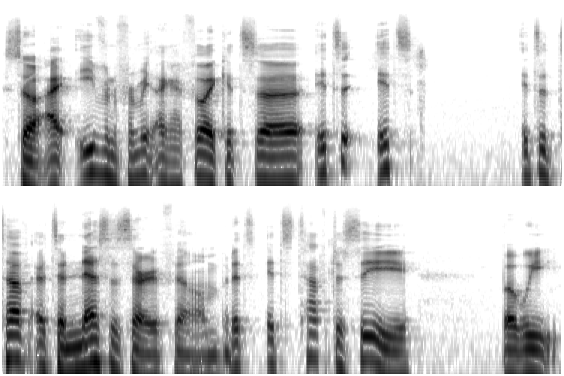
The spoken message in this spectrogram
so i even for me like i feel like it's a it's a it's it's a tough it's a necessary film but it's it's tough to see but we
